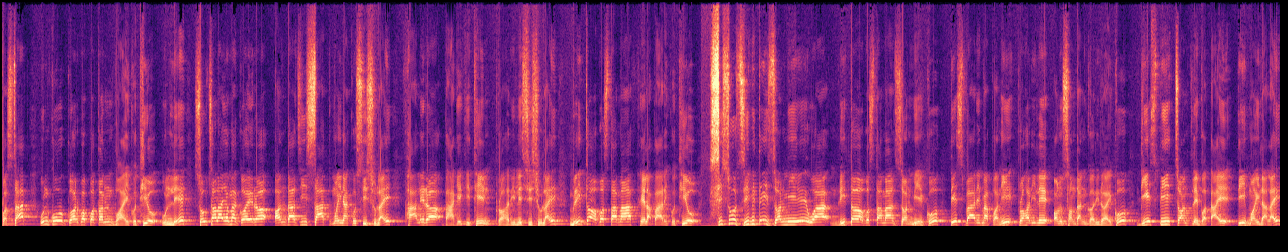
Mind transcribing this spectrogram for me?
पश्चात उनको गर्भपतन भएको थियो। उनले शौचालयमा गएर अन्दाजी सात महिनाको शिशुलाई फालेर भागेकी थिइन्। प्रहरीले शिशुलाई मृत अवस्थामा फेला पारेको थियो। शिशु जीवितै जन्मिए वा मृत अवस्थामा जन्मिएको त्यसबारेमा पनि प्रहरीले अनुसन्धान गरिरहेको डिएसपी चन्दले बताए। ती महिलालाई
